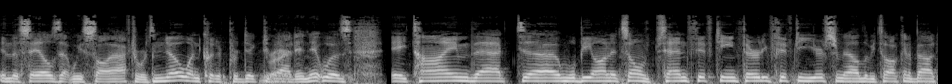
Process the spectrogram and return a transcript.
in the sales that we saw afterwards. No one could have predicted Right. that. And it was a time that uh, will be on its own 10, 15, 30, 50 years from now. They'll be talking about,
